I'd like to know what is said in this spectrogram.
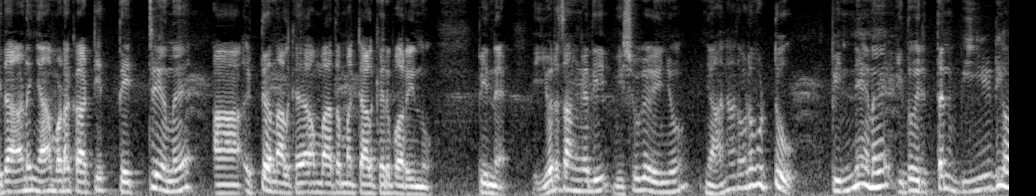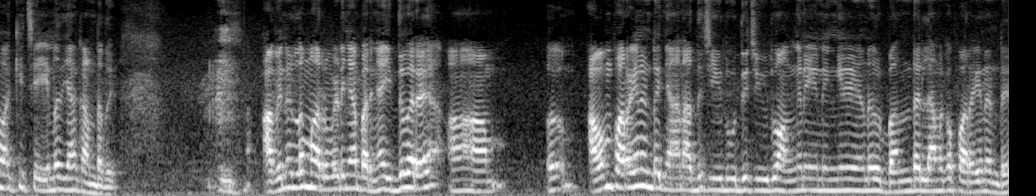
ഇതാണ് ഞാൻ ഇവിടെ കാട്ടി തെറ്റ് എന്ന് ഇട്ട് തന്ന ആൾക്കാർ അത് മറ്റാൾക്കാർ പറയുന്നു. പിന്നെ ഈ ഒരു സംഗതി വിഷു കഴിഞ്ഞു ഞാൻ അതോടെ വിട്ടു. പിന്നെയാണ് ഇതൊരുത്തൻ വീഡിയോ ആക്കി ചെയ്യുന്നത് ഞാൻ കണ്ടത്. അവനുള്ള മറുപടി ഞാൻ പറഞ്ഞ. ഇതുവരെ അവൻ പറയുന്നുണ്ട് ഞാൻ അത് ചെയ്തു ഇത് ചെയ്തു അങ്ങനെയാണ് ഇങ്ങനെയാണ് ബന്ധമല്ല എന്നൊക്കെ പറയുന്നുണ്ട്.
